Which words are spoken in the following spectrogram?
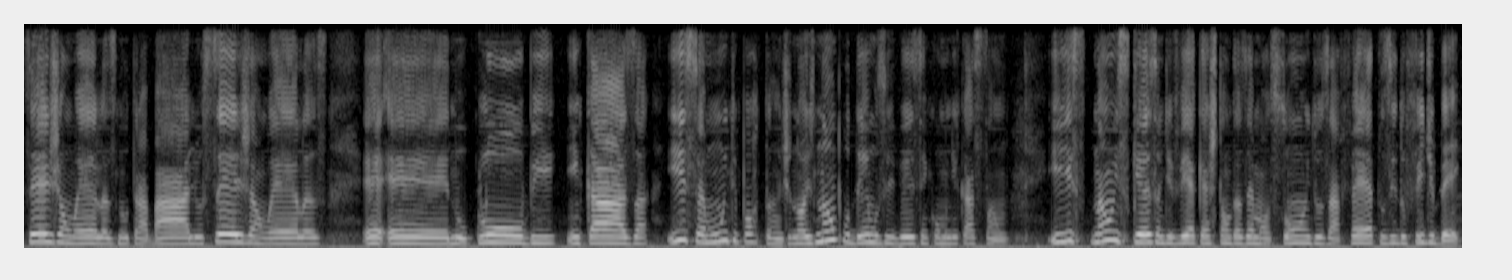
sejam elas no trabalho, sejam elas é, é, no clube, em casa. Isso é muito importante. Nós não podemos viver sem comunicação. E não esqueçam de ver a questão das emoções, dos afetos e do feedback,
